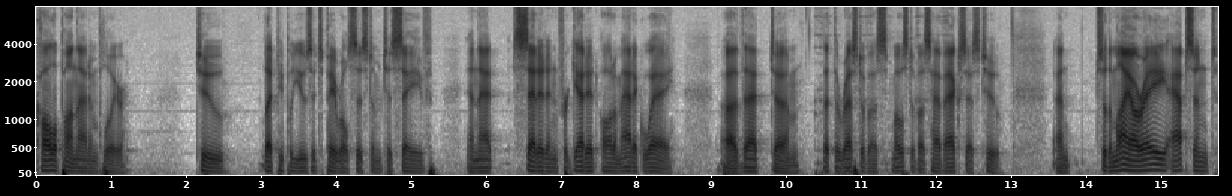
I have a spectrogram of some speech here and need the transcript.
call upon that employer to let people use its payroll system to save and that set it and forget it automatic way uh, that, um, that the rest of us, most of us, have access to. And so the MyRA, absent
